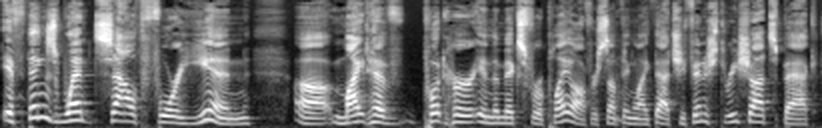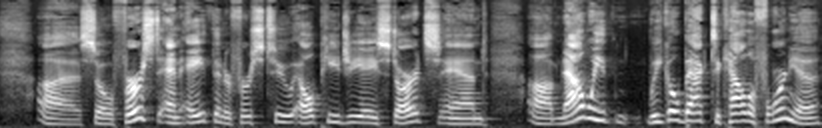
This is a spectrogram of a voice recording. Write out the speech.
if things went south for Yin, uh, might have put her in the mix for a playoff or something like that. She finished three shots back. Uh, so first and eighth in her first two LPGA starts, and um, now we we go back to California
